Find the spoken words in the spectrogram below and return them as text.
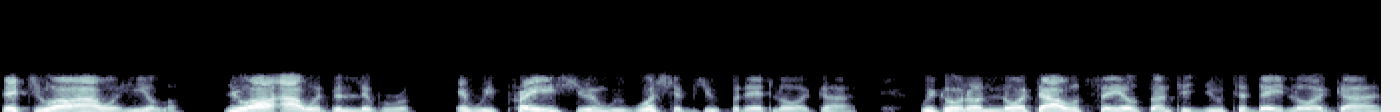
that you are our healer. You are our deliverer. And we praise you and we worship you for that, Lord God. We're going to anoint ourselves unto you today, Lord God,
